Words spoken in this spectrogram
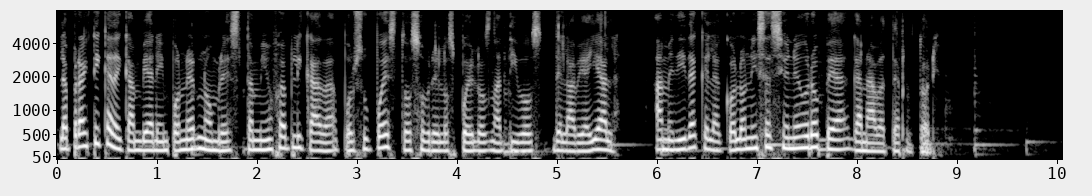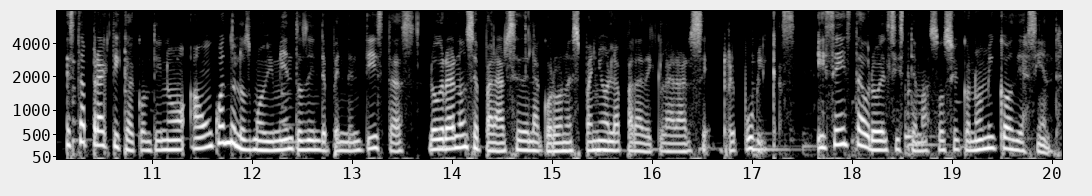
la práctica de cambiar e imponer nombres también fue aplicada, por supuesto, sobre los pueblos nativos de la Via Yala, a medida que la colonización europea ganaba territorio. Esta práctica continuó aun cuando los movimientos independentistas lograron separarse de la corona española para declararse repúblicas y se instauró el sistema socioeconómico de Hacienda.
